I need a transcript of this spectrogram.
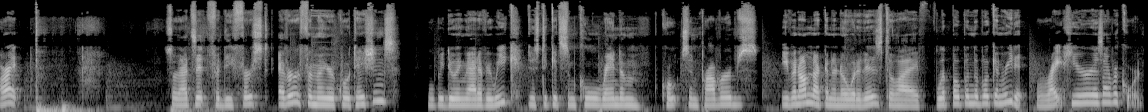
All right. So that's it for the first ever familiar quotations. We'll be doing that every week just to get some cool random quotes and proverbs. Even I'm not going to know what it is till I flip open the book and read it right here as I record.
